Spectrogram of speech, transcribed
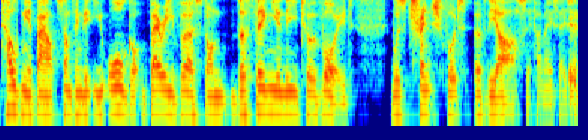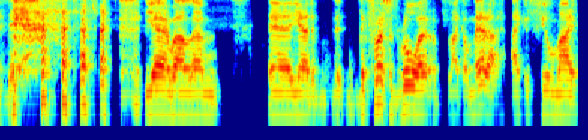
told me about something that you all got very versed on. The thing you need to avoid was trench foot of the arse, if I may say so. yeah, well, um, uh, yeah, the, the, the first row out of like Gomera, I could feel my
